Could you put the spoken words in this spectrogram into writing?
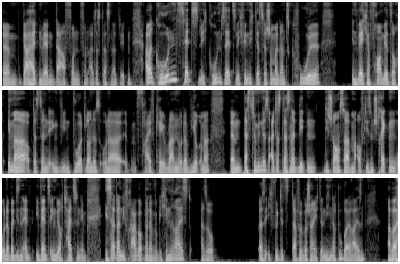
ähm, gehalten werden darf von, von Altersklassenathleten. Aber grundsätzlich, grundsätzlich finde ich das ja schon mal ganz cool, in welcher Form jetzt auch immer, ob das dann irgendwie ein Duathlon ist oder 5K-Run oder wie auch immer, ähm, dass zumindest Altersklassenathleten die Chance haben, auf diesen Strecken oder bei diesen Events irgendwie auch teilzunehmen. Ist halt dann die Frage, ob man da wirklich hinreist. Also, also ich würde jetzt dafür wahrscheinlich dann nicht nach Dubai reisen, aber,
